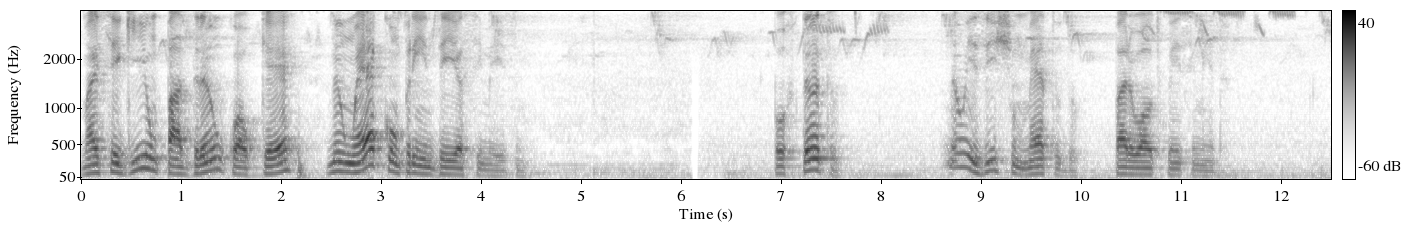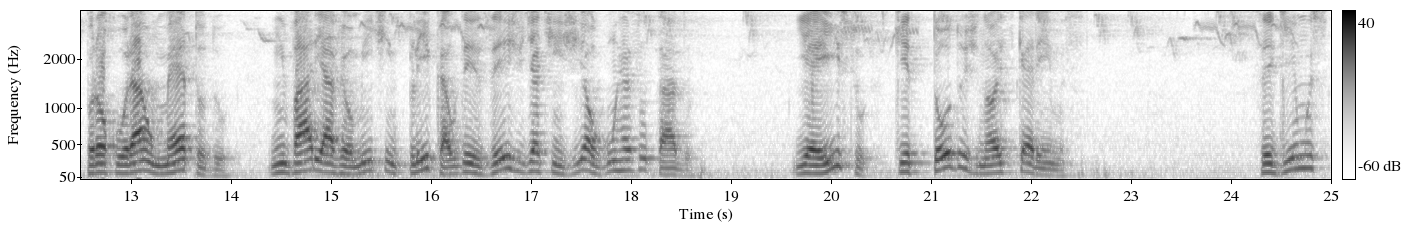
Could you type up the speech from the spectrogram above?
Mas seguir um padrão qualquer não é compreender a si mesmo. Portanto, não existe um método para o autoconhecimento. Procurar um método invariavelmente implica o desejo de atingir algum resultado. E é isso que todos nós queremos. Seguimos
